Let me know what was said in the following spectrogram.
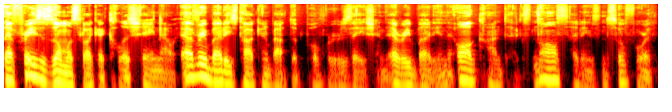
That phrase is almost like a cliche now. Everybody's talking about the polarization, everybody in all contexts, in all settings, and so forth.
